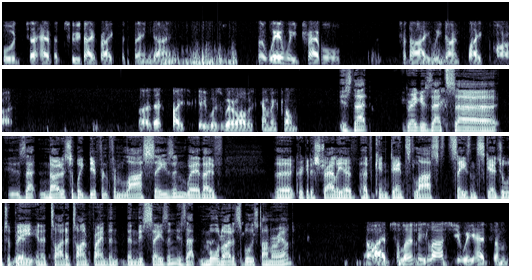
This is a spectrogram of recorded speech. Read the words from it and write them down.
could to have a two-day break between games. So where we travel today, we don't play tomorrow. So that basically was where I was coming from. Is that, Greg? Is that uh, is that noticeably different from last season, where they've the Cricket Australia have, have condensed last season's schedule to be yeah. in a tighter time frame than, than this season. Is that more noticeable this time around? Oh, absolutely. Last year we had some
